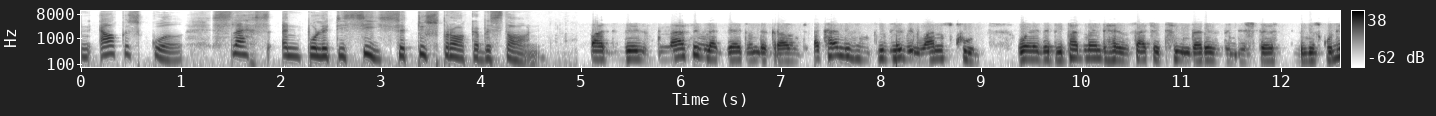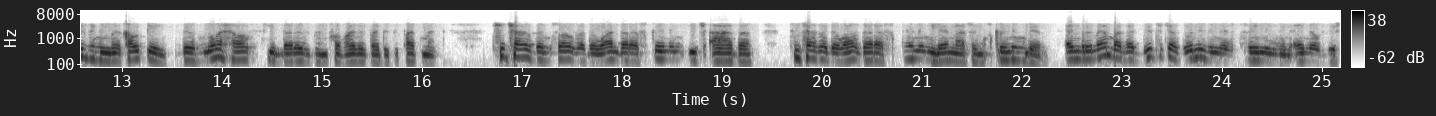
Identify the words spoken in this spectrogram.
in elke skool slegs in politici se toesprake bestaan. But there's nothing like that on the ground. I can't even give even one school where the department has such a team that has been dispersed in the school, even in the Gauteng. There's no health team that has been provided by the department. Teachers themselves are the ones that are screening each other. Teachers are the ones that are screening learners and screening them. And remember that these teachers don't even have training in any of these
